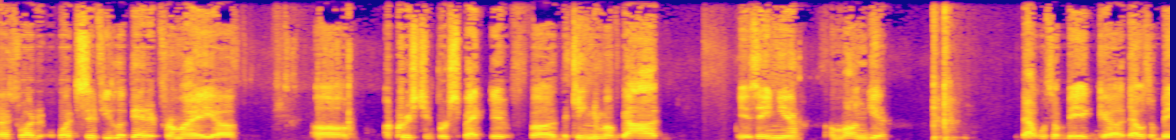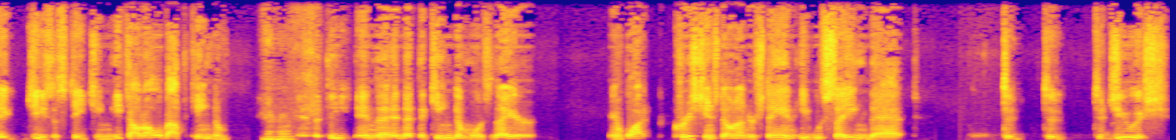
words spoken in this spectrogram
That's what what's if you looked at it from a uh, uh, a Christian perspective, uh, the kingdom of God is in you, among you. That was a big uh, that was a big Jesus teaching. He taught all about the kingdom Mhm. and the te- and the and that the kingdom was there. And what Christians don't understand, he was saying that to to to Jewish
